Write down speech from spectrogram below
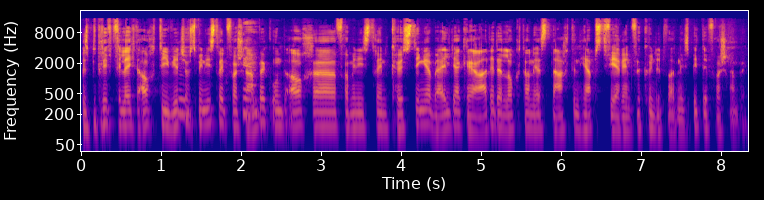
Das betrifft vielleicht auch die Wirtschaftsministerin Frau Schramböck ja. und auch äh, Frau Ministerin Köstinger, weil ja gerade der Lockdown erst nach den Herbstferien verkündet worden ist. Bitte, Frau Schramböck.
